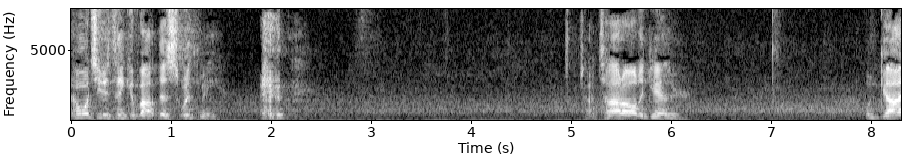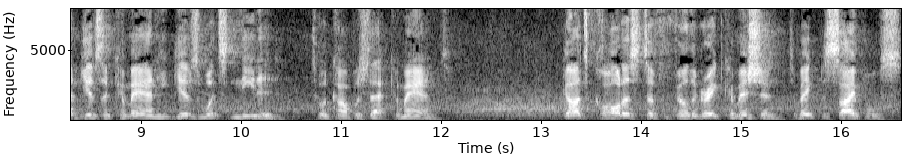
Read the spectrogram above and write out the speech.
I want you to think about this with me. Try to tie it all together. When God gives a command, He gives what's needed to accomplish that command. God's called us to fulfill the Great Commission, to make disciples.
